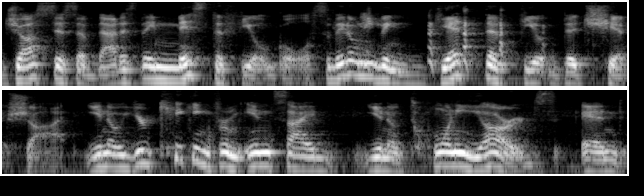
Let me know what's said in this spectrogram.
justice of that is they miss the field goal, so they don't even get the field the chip shot. You know, you're kicking from inside, you know, 20 yards, and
